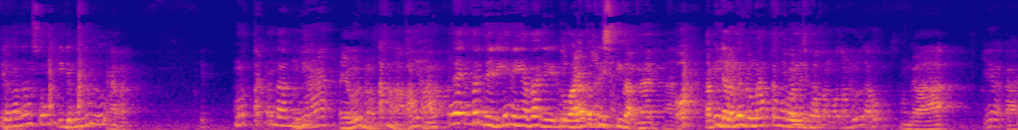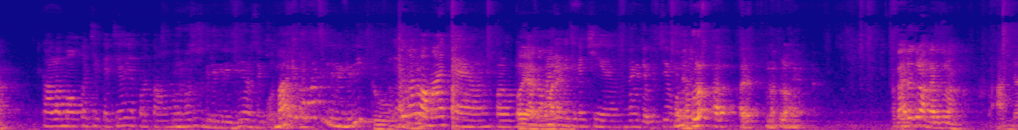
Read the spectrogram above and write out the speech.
Jangan langsung didemin dulu. Kenapa? Meletak entar jadi. Enggak. Ya udah meletak nggak apa-apa. Enggak, ntar jadi ini apa? Jadi luarnya tuh crispy banget. Oh, Tapi dalamnya belum matang kalau misalnya. potong-potong dulu tahu? Enggak. Iya kan? Kalau mau kecil-kecil ya potong. Ini masa segede-gede gini harus dipotong. Kemarin kita makan segede-gede itu. Itu kan lo macel. Kalau Oh iya, kita makannya kemarin. kecil-kecil. Yang kecil-kecil. Ini tulang ada ada ada tulangnya. Gak ada tulang, gak ada tulang. Ada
